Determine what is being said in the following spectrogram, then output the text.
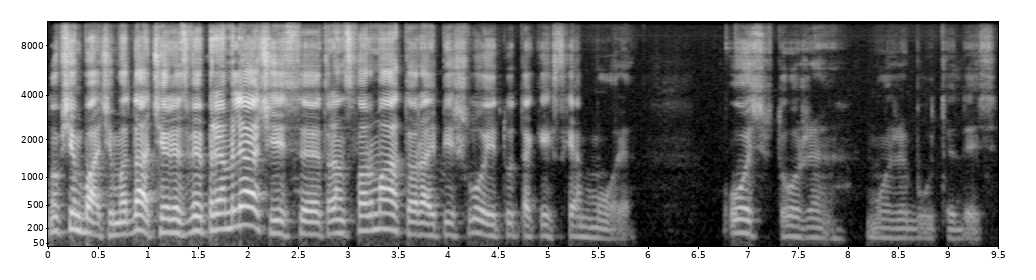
Ну, в общем, бачимо, да, через випрямляч із е, трансформатора і пішло, і тут таких схем море. Ось теж може бути десь.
